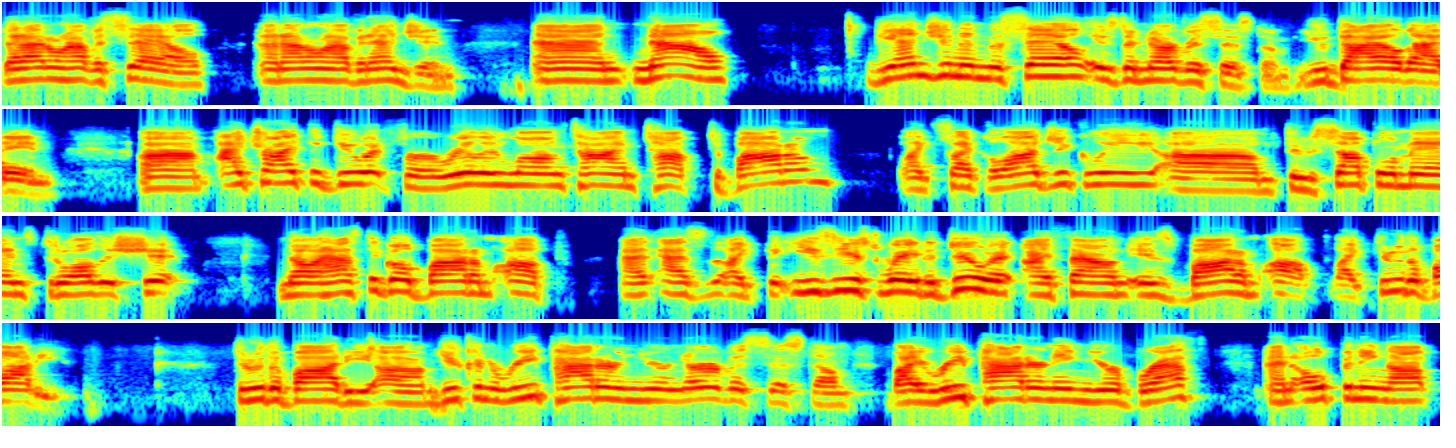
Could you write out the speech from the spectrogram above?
that I don't have a sail and I don't have an engine." And now, the engine and the sail is the nervous system. You dial that in. Um, I tried to do it for a really long time, top to bottom, like psychologically, um, through supplements, through all this shit. No, it has to go bottom up. As, as like the easiest way to do it, I found is bottom up, like through the body through the body. Um, you can repattern your nervous system by repatterning your breath and opening up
